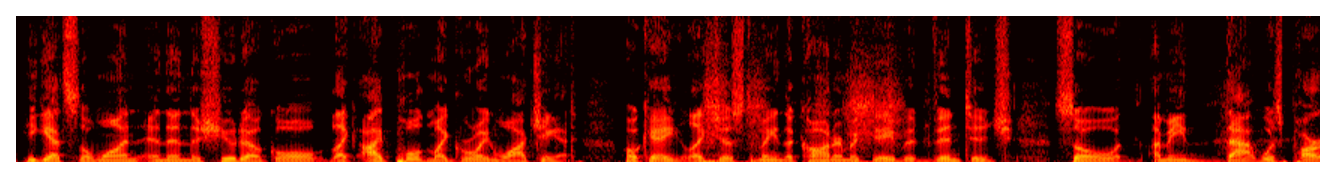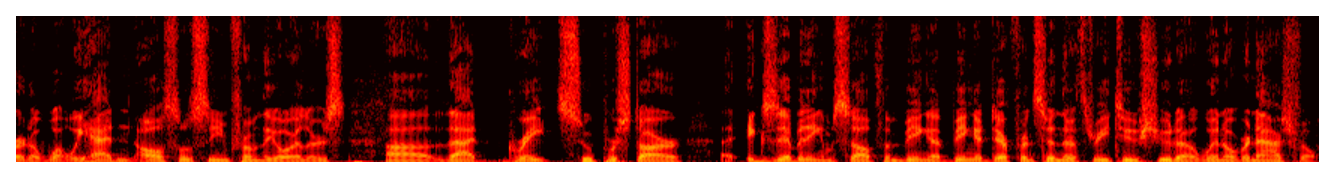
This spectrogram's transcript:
He gets the one, and then the shootout goal. Like I pulled my groin watching it. Okay, like just I mean the Connor McDavid vintage. So I mean that was part of what we hadn't also seen from the Oilers. Uh, that great superstar exhibiting himself and being a being a difference in their three two shootout win over Nashville.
